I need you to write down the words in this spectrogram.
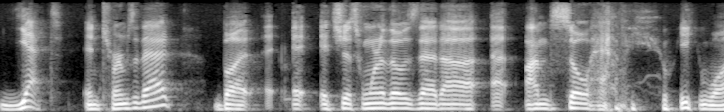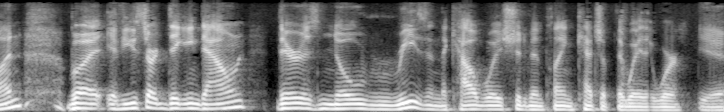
yet in terms of that, but it's just one of those that uh, I'm so happy we won. But if you start digging down, there is no reason the Cowboys should have been playing catch up the way they were. Yeah.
